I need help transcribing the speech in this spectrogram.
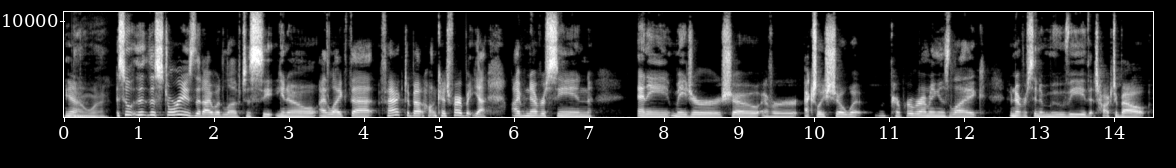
Yeah No way. So the, the stories that I would love to see, you know, I like that fact about *Halt and Catch Fire*, but yeah, I've never seen any major show ever actually show what pair programming is like. I've never seen a movie that talked about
